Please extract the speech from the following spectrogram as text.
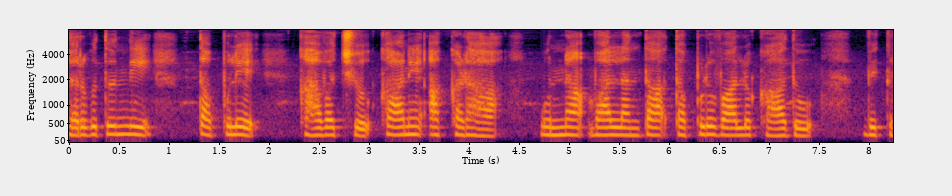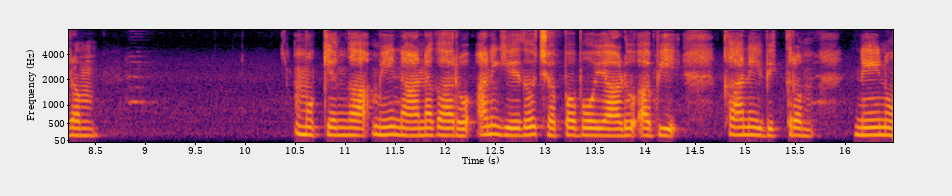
జరుగుతుంది తప్పులే కావచ్చు. కానీ అక్కడ ఉన్న వాళ్ళంతా తప్పుడు వాళ్ళు కాదు. విక్రమ్ ముఖ్యంగా మీ నాన్నగారు అని ఏదో చెప్పబోయాడు అభి. కానీ విక్రమ్ నేను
